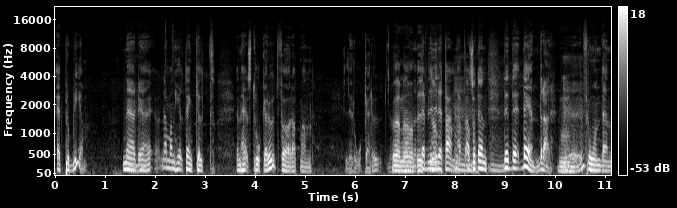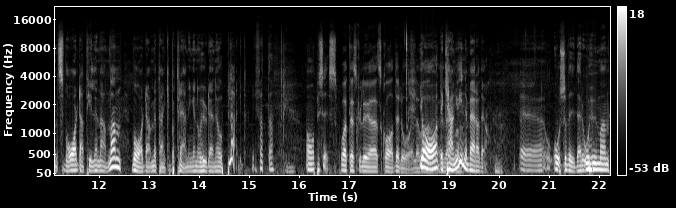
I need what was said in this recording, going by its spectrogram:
ett problem. När, det, när man helt enkelt, en häst råkar ut för att man, eller råkar ut, men man, det blir ett annat. Mm. Alltså den, Mm. det, det, det ändrar Mm. eh, från dens vardag till en annan vardag med tanke på träningen och hur den är upplagd. Vi fattar. Ja, precis. Och att det skulle göra skador då? Eller Ja, vad? det Eller kan ju vad? innebära det. Eh, och, så vidare. Och hur man,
